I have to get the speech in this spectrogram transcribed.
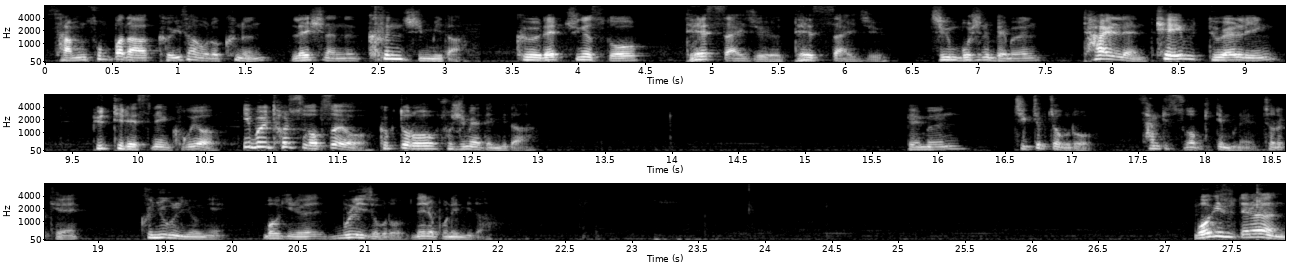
사람 손바닥 그 이상으로 크는 렛이라는 큰 쥐입니다. 그 렛 중에서도 대사이즈예요 대사이즈. 지금 보시는 뱀은 타일랜드 케이브 듀엘링 뷰티 레스네이크고요. 입을 털 수가 없어요. 극도로 조심해야 됩니다. 뱀은 직접적으로 삼킬 수가 없기 때문에 저렇게 근육을 이용해 먹이를 물리적으로 내려보냅니다. 먹이 줄 때는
